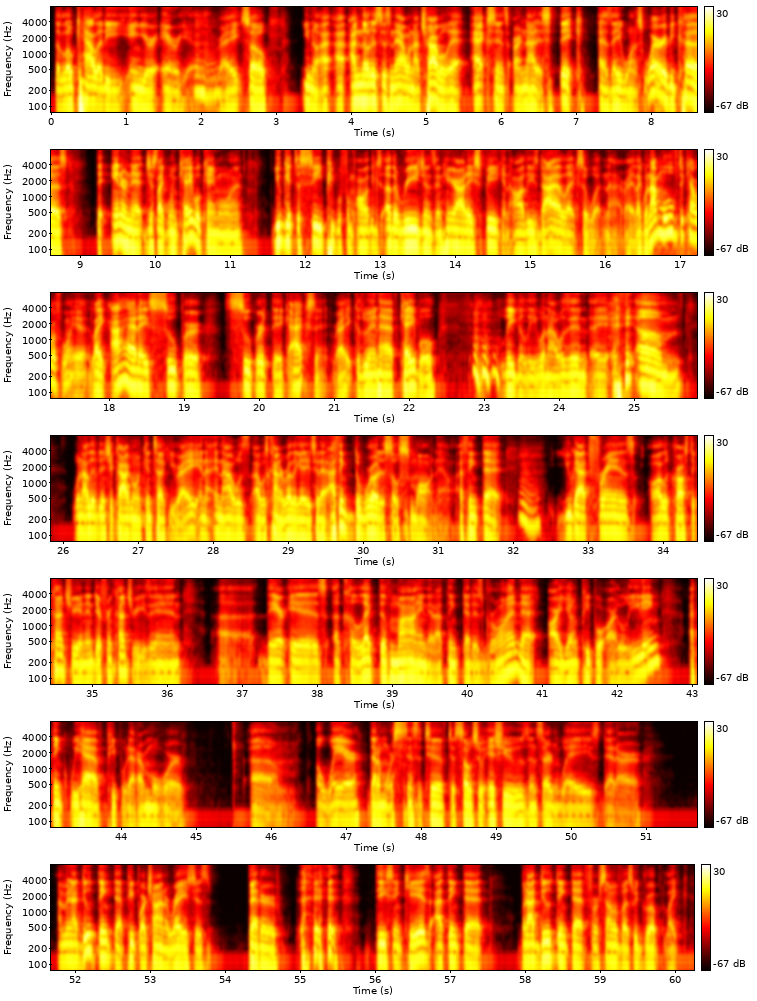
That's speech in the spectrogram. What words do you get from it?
the locality in your area, mm-hmm. right? So, you know, I, I notice this now when I travel that accents are not as thick as they once were because the internet, just like when cable came on, you get to see people from all these other regions and hear how they speak and all these dialects and whatnot, right? Like when I moved to California, like I had a super, super thick accent, right? Because we didn't have cable legally when I was in a, um when I lived in Chicago and Kentucky, right? And and I was I was kind of relegated to that. I think the world is so small now. I think that hmm. you got friends all across the country and in different countries, and uh, there is a collective mind that I think that is growing that our young people are leading. I think we have people that are more um, aware, that are more sensitive to social issues in certain ways, that are I mean, I do think that people are trying to raise just better, decent kids. I think that, but I do think that for some of us, we grew up like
